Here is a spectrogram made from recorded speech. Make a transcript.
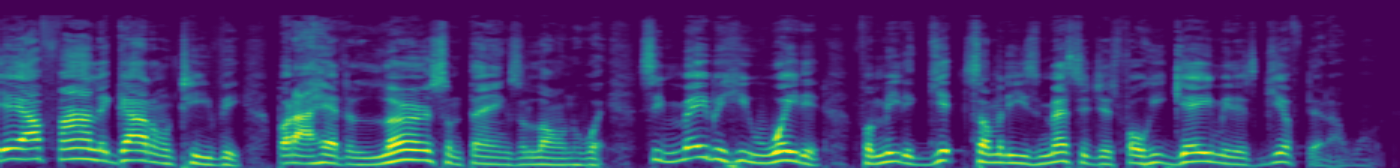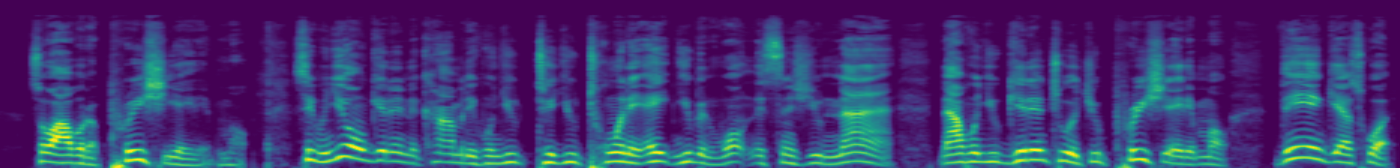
Yeah, I finally got on TV, but I had to learn some things along the way. See, maybe he waited for me to get some of these messages before he gave me this gift that I want so I would appreciate it more. See, when you don't get into comedy when you till you 28 and you've been wanting it since you nine, now when you get into it, you appreciate it more. Then guess what?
